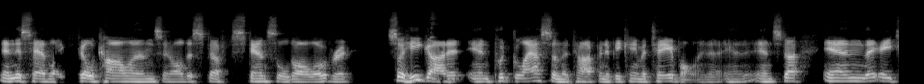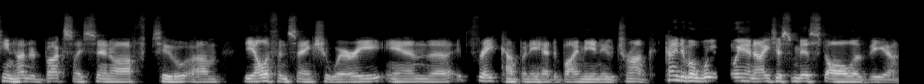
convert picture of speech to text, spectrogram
and this had like Phil Collins and all this stuff stenciled all over it. So he got it and put glass on the top, and it became a table and and, and stuff. And the eighteen hundred bucks I sent off to um, the Elephant Sanctuary, and the freight company had to buy me a new trunk. Kind of a win-win. I just missed all of the uh,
